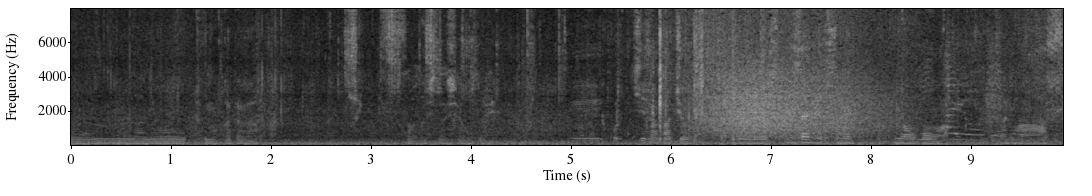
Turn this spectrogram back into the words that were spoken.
んなに多くの方がはいスタートしてらっしゃいますね、えー、こちら立ち寄り2歳児ですね。4本はあります。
